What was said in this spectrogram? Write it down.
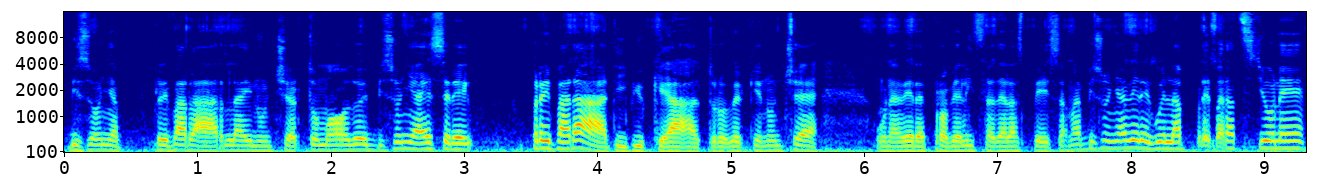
bisogna prepararla in un certo modo e bisogna essere preparati più che altro perché non c'è una vera e propria lista della spesa, ma bisogna avere quella preparazione,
